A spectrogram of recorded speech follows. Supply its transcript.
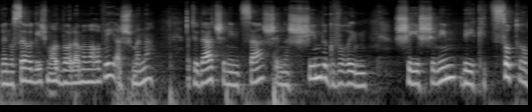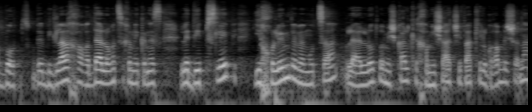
ונושא רגיש מאוד בעולם המערבי, השמנה. את יודעת שנמצא שנשים וגברים שישנים ביקיצות רבות ובגלל החרדה לא מצליחים להיכנס לדיפ סליפ יכולים בממוצע לעלות במשקל כחמישה עד שבעה קילוגרם בשנה.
